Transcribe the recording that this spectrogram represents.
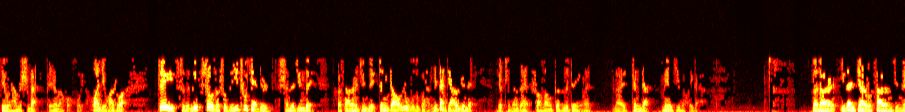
最后他们失败，被扔到火湖里。换句话说，这一次六兽的数字一出现，就是神的军队和撒旦的军队征召入伍的过程。一旦加入军队，就只能在双方各自的阵营来来征战，没有机会悔改。那当然，一旦加入大量的军队，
